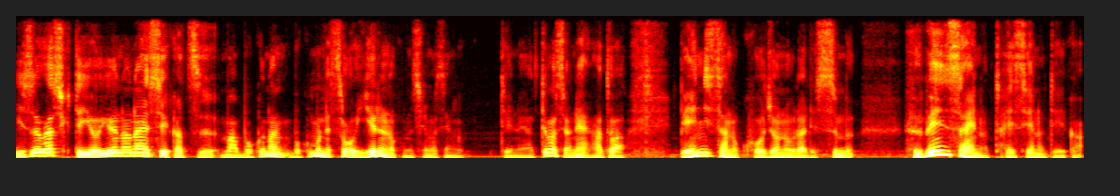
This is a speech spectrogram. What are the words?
忙しくて余裕のない生活まあ僕なん僕もねそう言えるのかもしれませんがっていうのをやってますよねあとは便利さの向上の裏で進む不便さへの体制の低下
